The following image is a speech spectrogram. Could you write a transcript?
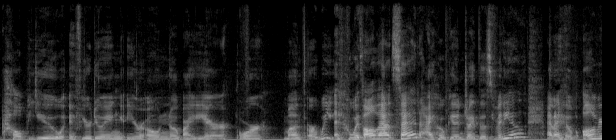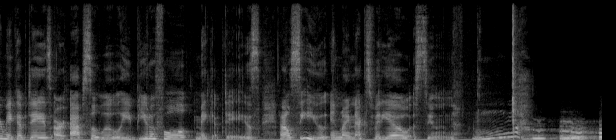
help you if you're doing your own no buy year or month or week. With all that said, I hope you enjoyed this video and I hope all of your makeup days are absolutely beautiful makeup days. And I'll see you in my next video soon. -hmm.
